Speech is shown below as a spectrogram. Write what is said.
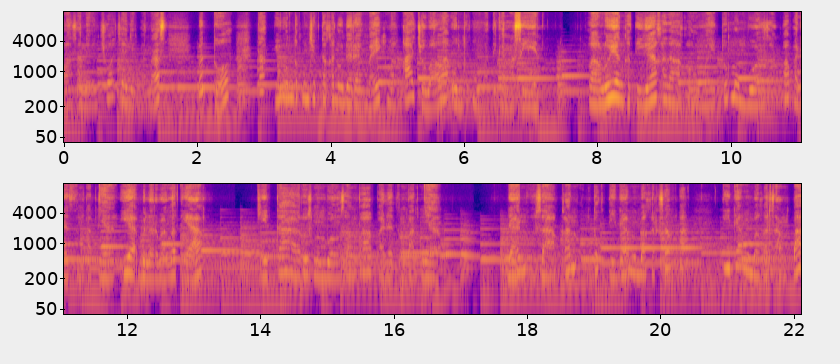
alasan yang cuacanya panas. Betul, tapi untuk menciptakan udara yang baik, maka cobalah untuk mematikan mesin. Lalu yang ketiga, kata kakak Uma itu membuang sampah pada tempatnya. Iya, benar banget ya. Kita harus membuang sampah pada tempatnya. Dan usahakan untuk tidak membakar sampah tidak membakar sampah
